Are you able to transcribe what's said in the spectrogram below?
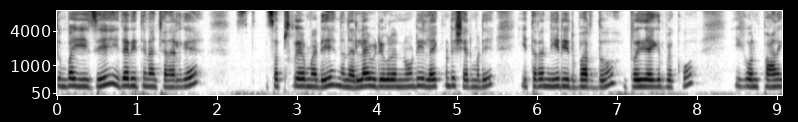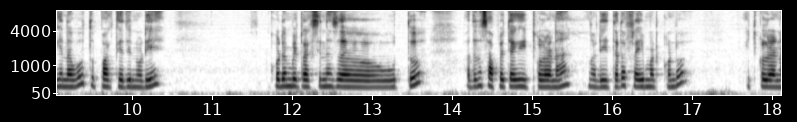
ತುಂಬ ಈಸಿ. ಇದೇ ರೀತಿ ನನ್ನ ಚಾನಲ್ಗೆ ಸಬ್ಸ್ಕ್ರೈಬ್ ಮಾಡಿ, ನನ್ನ ಎಲ್ಲ ವೀಡಿಯೋಗಳನ್ನು ನೋಡಿ, ಲೈಕ್ ಮಾಡಿ, ಶೇರ್ ಮಾಡಿ. ಈ ಥರ ನೀರು ಇರಬಾರ್ದು ಡ್ರೈ ಆಗಿರಬೇಕು. ಈಗ ಒಂದು ಪಾನಿಗೆ ನಾವು ತುಪ್ಪ ಹಾಕ್ತಾಯಿದ್ದೀವಿ ನೋಡಿ. ಗೋಡಂಬಿ ಡ್ರಾಕ್ಸಿನ ಸ ಉತ್ತು ಅದನ್ನು ಸಪ್ರೇಟಾಗಿ ಇಟ್ಕೊಳ್ಳೋಣ. ನೋಡಿ, ಈ ಥರ ಫ್ರೈ ಮಾಡಿಕೊಂಡು ಇಟ್ಕೊಳ್ಳೋಣ.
